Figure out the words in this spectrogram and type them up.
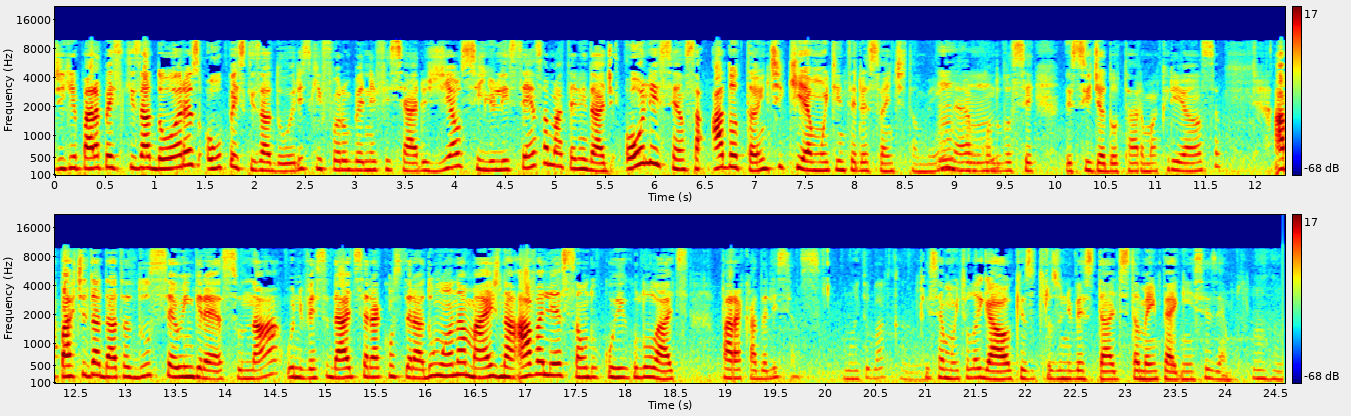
de que para pesquisadoras ou pesquisadores que foram beneficiários de auxílio licença maternidade ou licença adotante, que é muito interessante também, né? Quando você decide adotar uma criança, a partir da data do seu ingresso na universidade será considerado um ano a mais na avaliação do currículo Lattes para cada licença. Muito bacana. Que isso é muito legal, que as outras universidades também peguem esse exemplo. Uhum.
